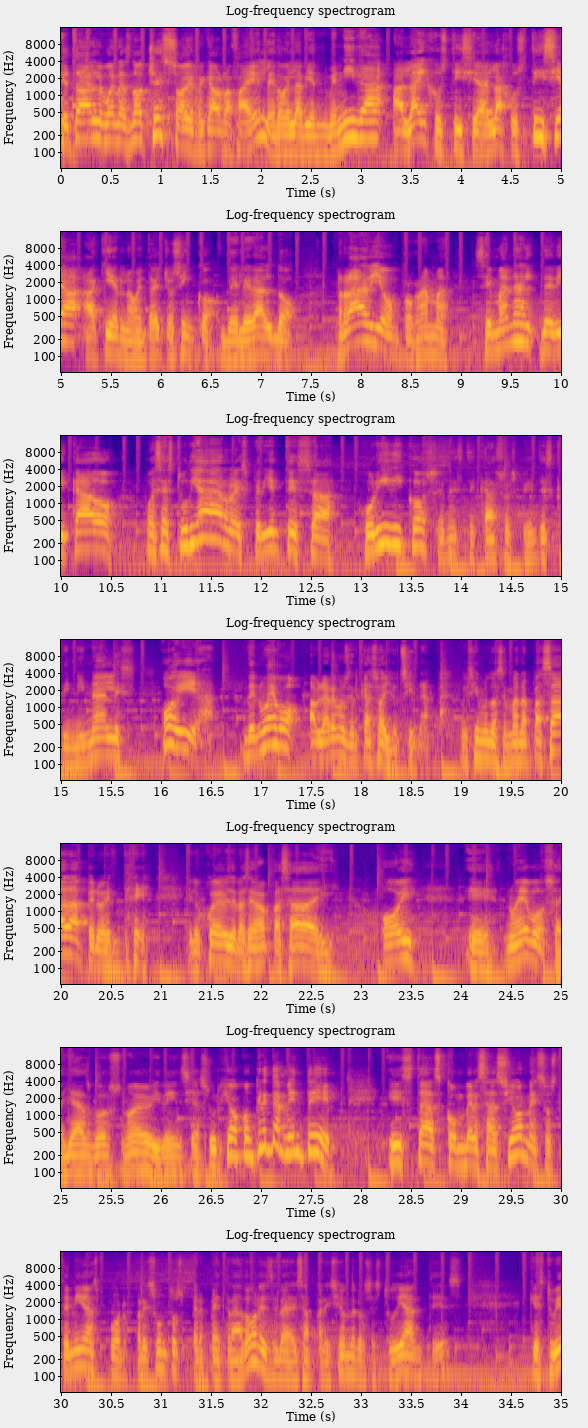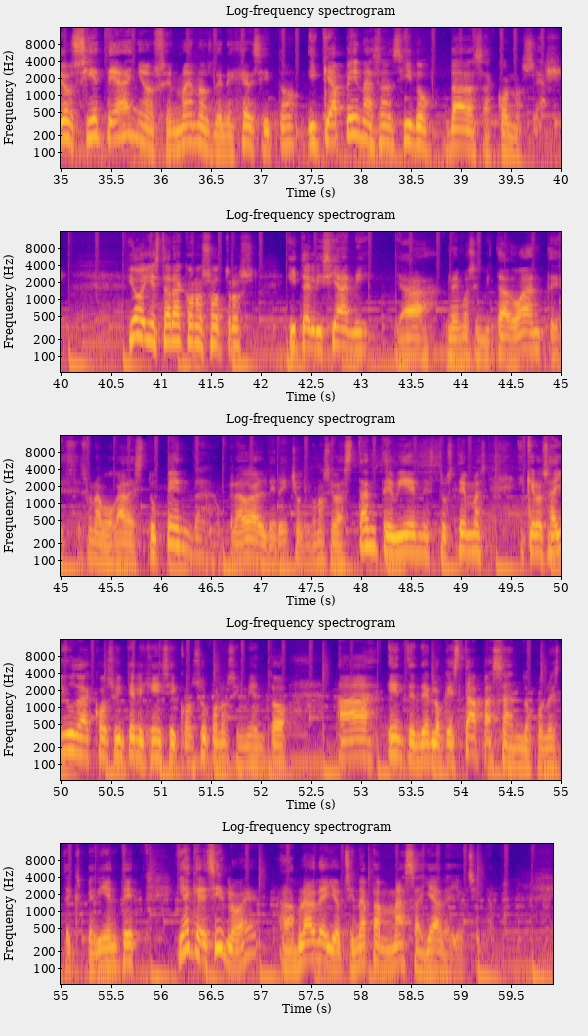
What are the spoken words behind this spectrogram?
¿Qué tal? Buenas noches, soy Ricardo Rafael, le doy la bienvenida a La Injusticia de la Justicia aquí en 985 del Heraldo Radio, un programa semanal dedicado pues a estudiar expedientes uh, jurídicos, en este caso expedientes criminales. Hoy de nuevo hablaremos del caso Ayotzinapa. Lo hicimos la semana pasada, pero entre el jueves de la semana pasada y hoy eh, nuevos hallazgos, nueva evidencia surgió. Concretamente estas conversaciones sostenidas por presuntos perpetradores de la desaparición de los estudiantes, que estuvieron siete años en manos del ejército y que apenas han sido dadas a conocer. Y hoy estará con nosotros Ita Liciani, ya le hemos invitado antes, es una abogada estupenda, operadora del derecho que conoce bastante bien estos temas y que nos ayuda con su inteligencia y con su conocimiento a entender lo que está pasando con este expediente. Y hay que decirlo, ¿eh? hablar de Ayotzinapa más allá de Ayotzinapa.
